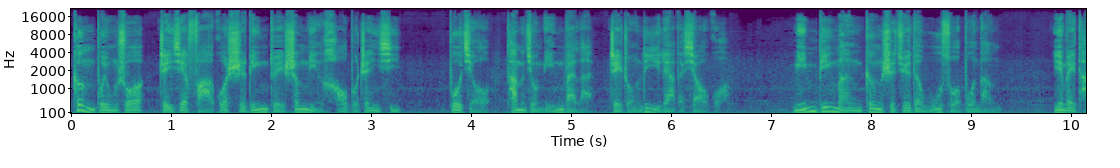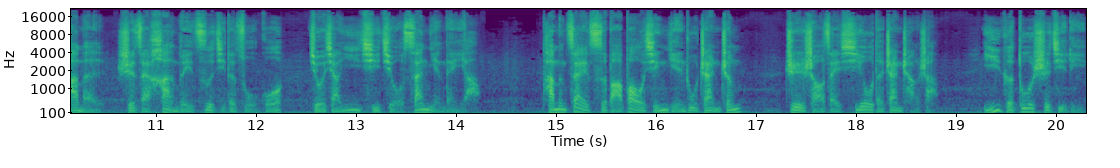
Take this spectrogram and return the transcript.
更不用说这些法国士兵对生命毫不珍惜。不久，他们就明白了这种力量的效果。民兵们更是觉得无所不能，因为他们是在捍卫自己的祖国，就像1793年那样。他们再次把暴行引入战争，至少在西欧的战场上，一个多世纪里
